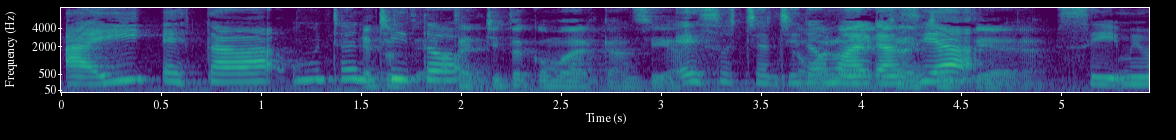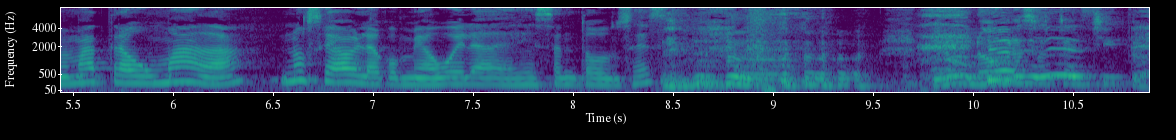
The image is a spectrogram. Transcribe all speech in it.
Ahí estaba un chanchito. Estos chanchitos como de alcancía. Esos chanchitos Como como de alcancía. Sí, mi mamá traumada. No se habla con mi abuela desde ese entonces. Tiene un nombre esos chanchitos.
